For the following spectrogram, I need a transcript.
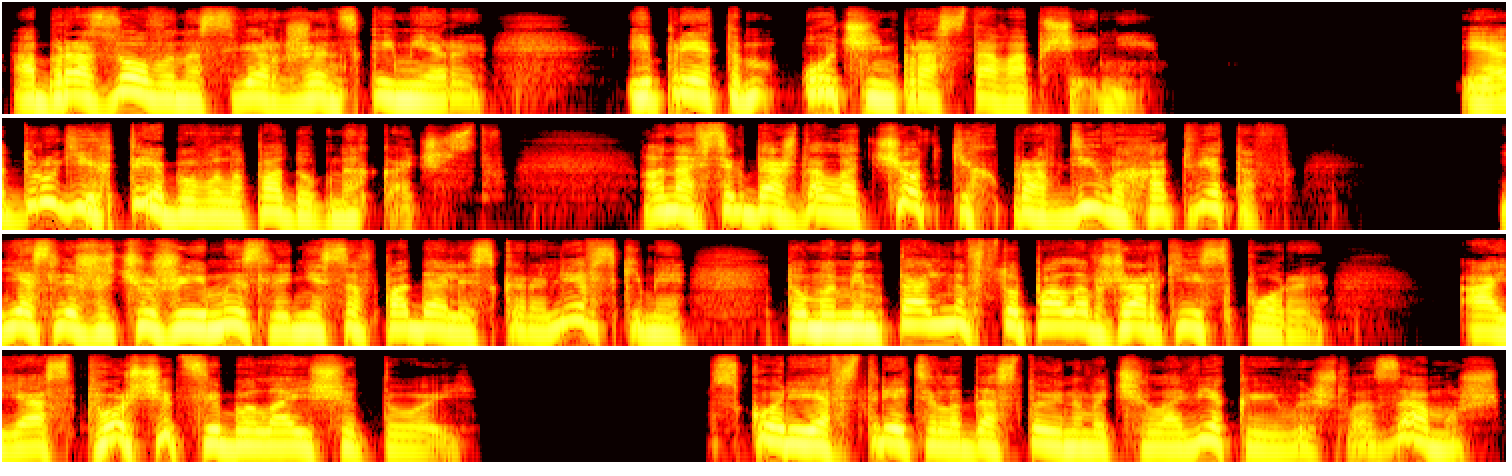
образована сверх женской меры и при этом очень проста в общении. И от других требовала подобных качеств. Она всегда ждала четких, правдивых ответов если же чужие мысли не совпадали с королевскими, то моментально вступала в жаркие споры, а я спорщицей была еще той. Вскоре я встретила достойного человека и вышла замуж,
